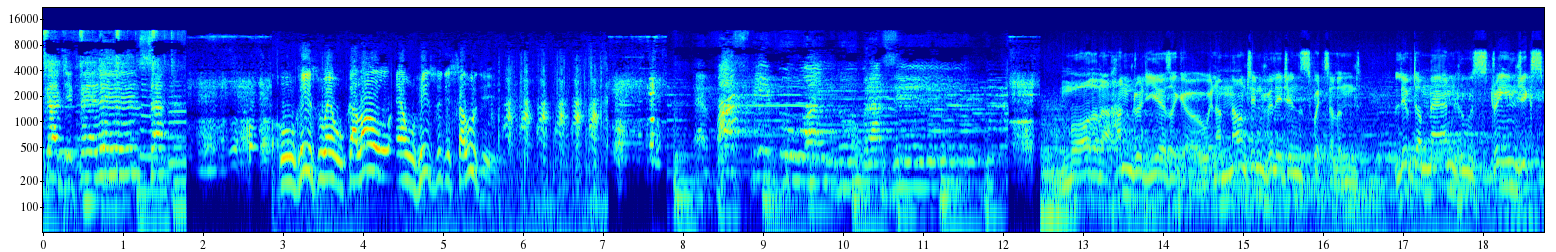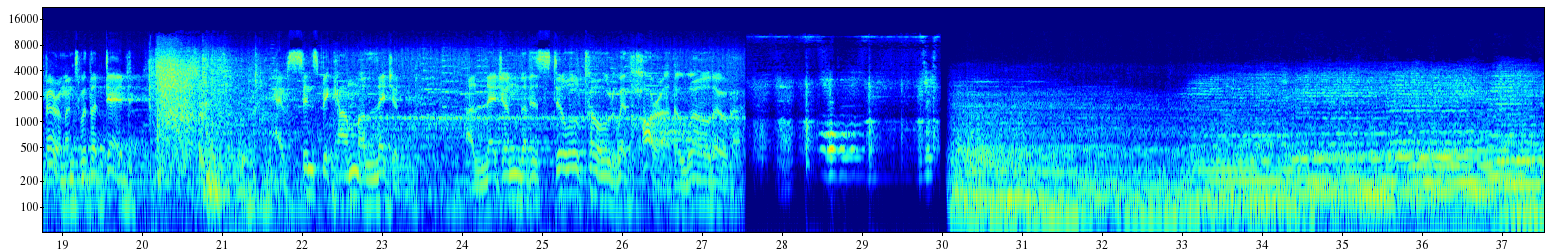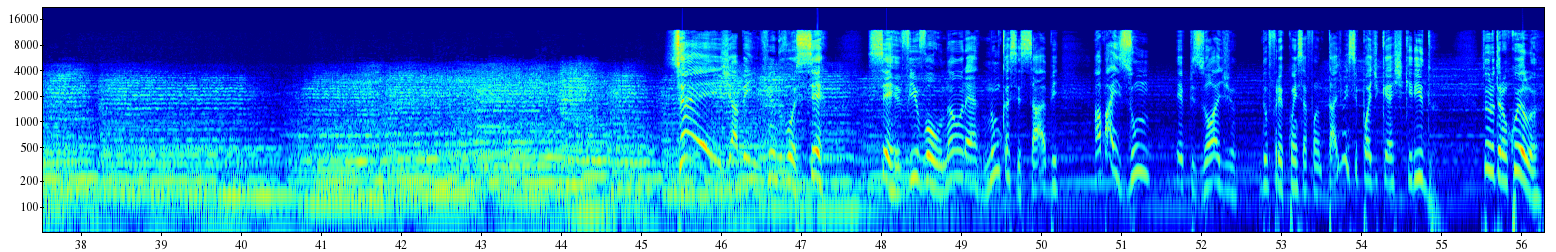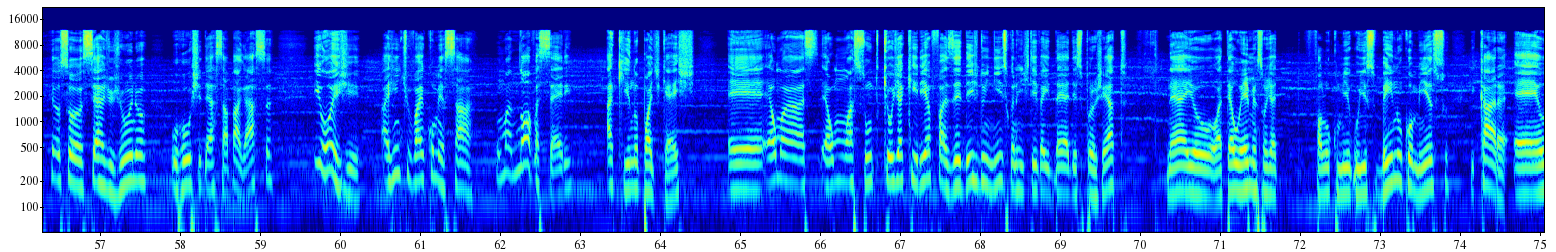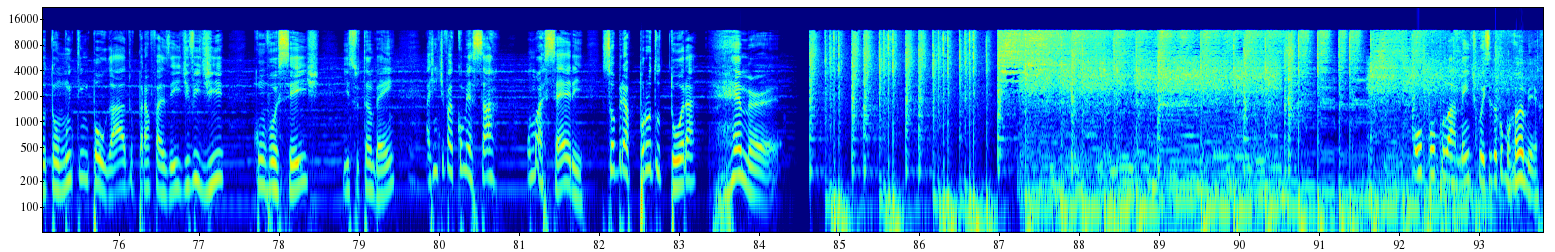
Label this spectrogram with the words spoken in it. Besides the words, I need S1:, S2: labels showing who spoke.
S1: marca a diferença.
S2: Um riso é o calol, é um riso de saúde.
S1: É VASP voando Brasil.
S3: More than a hundred years ago, in a mountain village in Switzerland, lived a man whose strange experiments with the dead have since become a legend. A legend that is still told with horror the world over.
S4: Bem-vindo você, ser vivo ou não, né? Nunca se sabe, a mais um episódio do Frequência Fantasma, esse podcast querido. Tudo tranquilo? Eu sou Sérgio Júnior, o host dessa bagaça, e hoje a gente vai começar uma nova série aqui no podcast. É, é, uma, é um assunto que eu já queria fazer desde o início, quando a gente teve a ideia desse projeto, né? Eu, até o Emerson já falou comigo isso bem no começo. E cara, é, eu tô muito empolgado para fazer e dividir com vocês isso também. A gente vai começar uma série sobre a produtora Hammer. Ou popularmente conhecida como Hammer,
